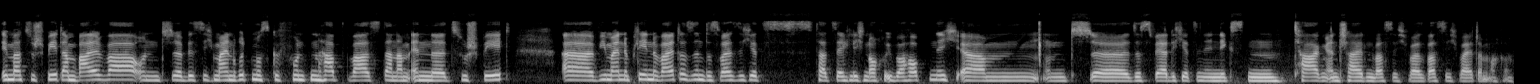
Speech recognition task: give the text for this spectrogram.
immer zu spät am Ball war und äh, bis ich meinen Rhythmus gefunden habe, war es dann am Ende zu spät. Äh, wie meine Pläne weiter sind, das weiß ich jetzt tatsächlich noch überhaupt nicht. Ähm, und äh, das werde ich jetzt in den nächsten Tagen entscheiden, was ich, was ich weitermache.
